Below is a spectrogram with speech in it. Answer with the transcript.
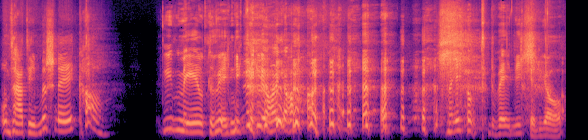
und hat immer Schnee gehabt. Mehr oder weniger, ja, ja. Mehr oder weniger, ja.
